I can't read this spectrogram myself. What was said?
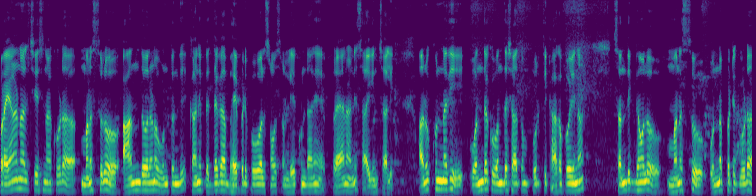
ప్రయాణాలు చేసినా కూడా మనస్సులో ఆందోళన ఉంటుంది. కానీ పెద్దగా భయపడిపోవాల్సిన అవసరం లేకుండానే ప్రయాణాన్ని సాగించాలి. అనుకున్నది వందకు వంద శాతం పూర్తి కాకపోయినా సందిగ్ధంలో మనస్సు ఉన్నప్పటికీ కూడా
